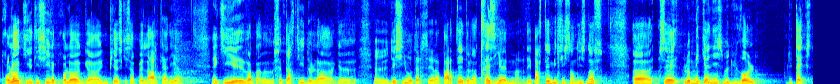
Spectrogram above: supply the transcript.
prologue, qui est ici le prologue à une pièce qui s'appelle Arcadia, et qui va, fait partie de la euh, euh, décimotercera parte, de la treizième des parties, 1619. Euh, c'est le mécanisme du vol du texte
